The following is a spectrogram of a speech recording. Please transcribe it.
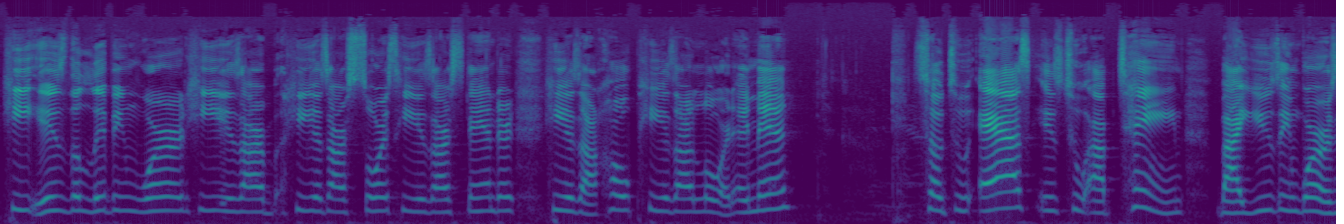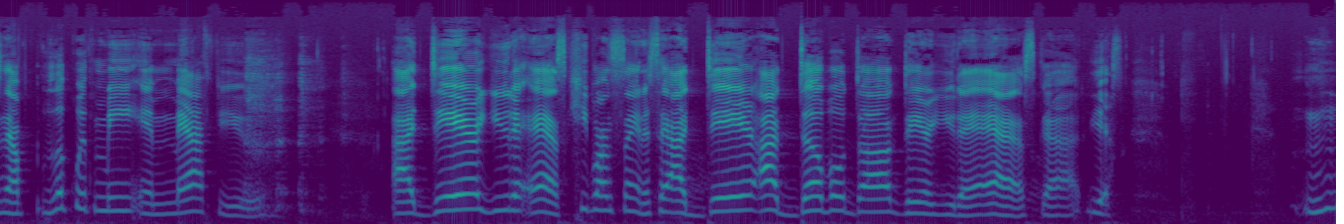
He is the living word. He is our He is our source. He is our standard. He is our hope. He is our Lord. Amen. So to ask is to obtain by using words. Now look with me in Matthew I dare you to ask. Keep on saying it. Say, I dare, I double dog dare you to ask, God. Yes. Mm-hmm.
